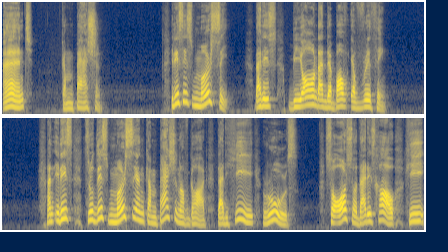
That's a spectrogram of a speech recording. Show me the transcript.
and compassion. It is His mercy that is beyond and above everything. And it is through this mercy and compassion of God that He rules. So, also, that is how He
